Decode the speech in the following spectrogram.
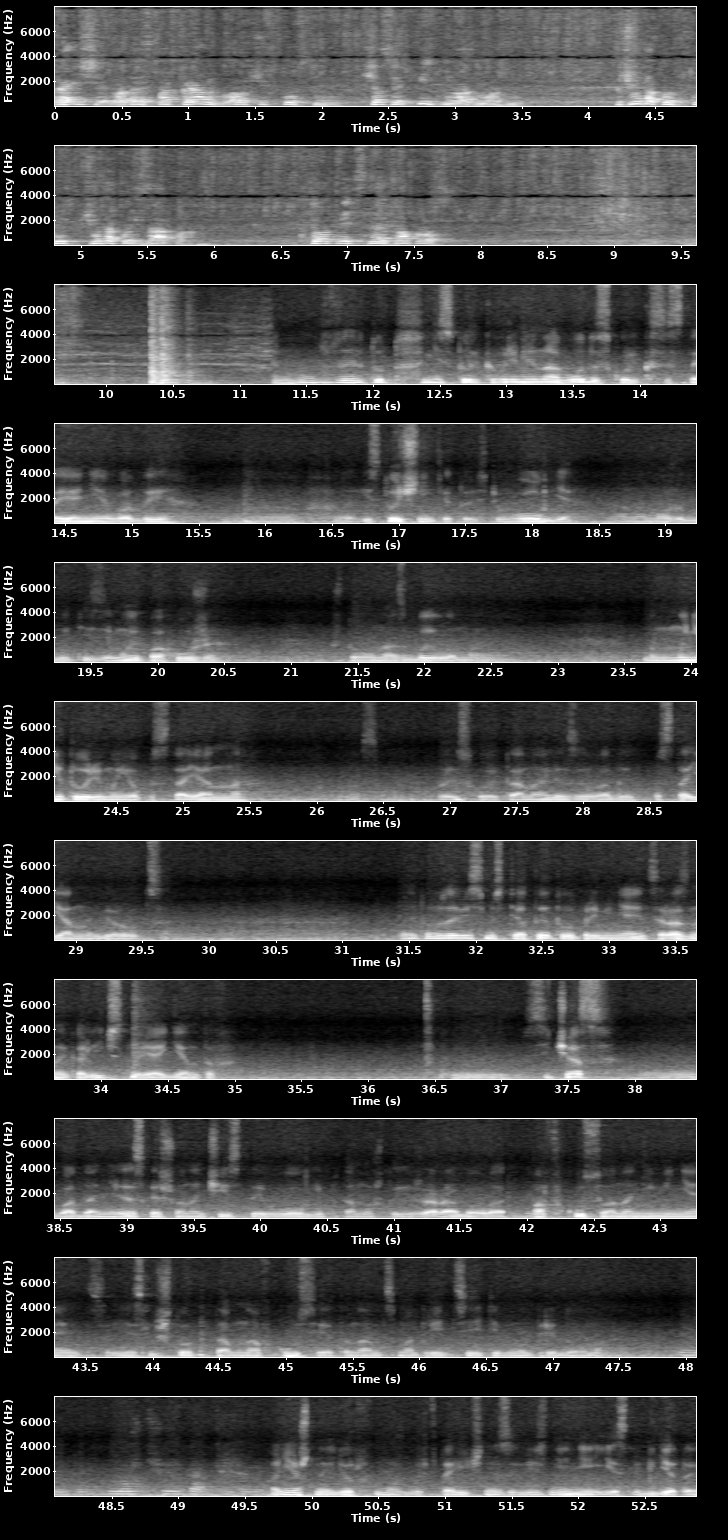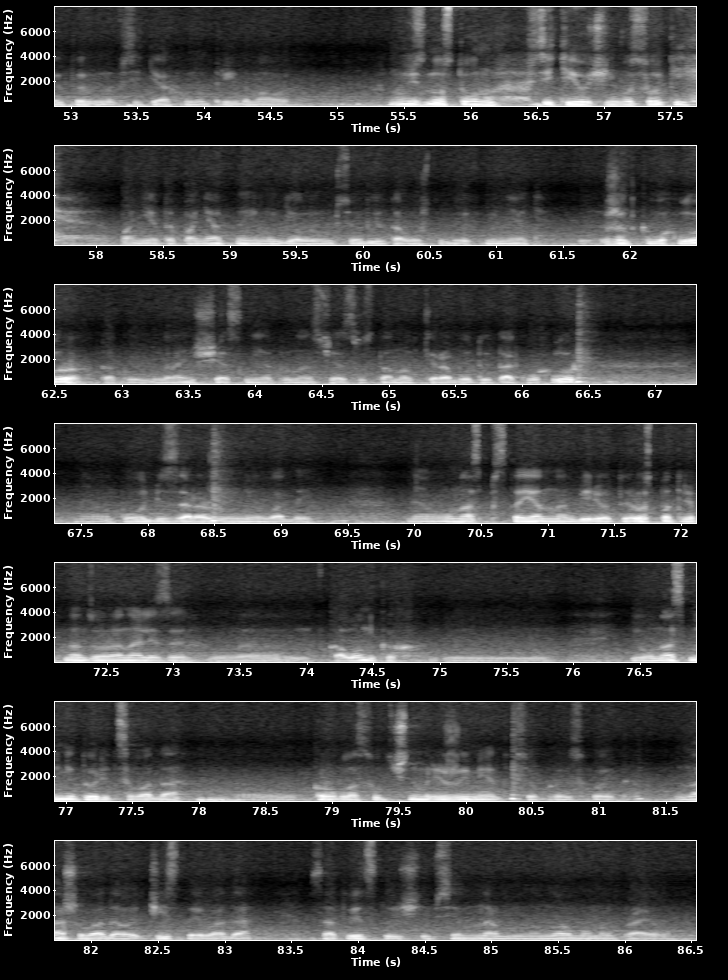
Раньше вода из-под крана была очень вкусная. Сейчас ее пить невозможно. Почему такой вкус? Почему такой запах? Кто ответит на этот вопрос? Ну, знаю, тут не столько времена года, сколько состояние воды э, в источнике, то есть в Волге. Она может быть и зимой похуже, что у нас было. Мы мониторим ее постоянно. У нас происходят анализы воды, постоянно берутся. Поэтому в зависимости от этого применяется разное количество реагентов. Сейчас вода, нельзя сказать, что она чистая в Волге, потому что и жара была. По вкусу она не меняется. Если что-то там на вкусе, это надо смотреть сети внутри дома. Может еще и так. Конечно, идет, может быть, вторичное загрязнение, если где-то это в сетях внутри домовых. Ну, износ-то он в сети очень высокий, пон- это понятно, и мы делаем все для того, чтобы их менять. Жидкого хлора, как был раньше, сейчас нет. У нас сейчас в установке работает аквахлор э, по обеззараживанию воды. Э, У нас постоянно берет и Роспотребнадзор анализы в, э, в колонках, и, и у нас мониторится вода. В круглосуточном режиме это все происходит. Наша вода, чистая вода, соответствующая всем норм- нормам и правилам.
